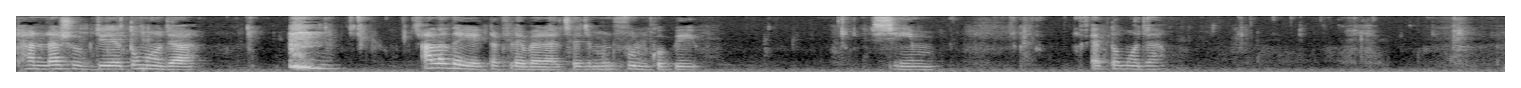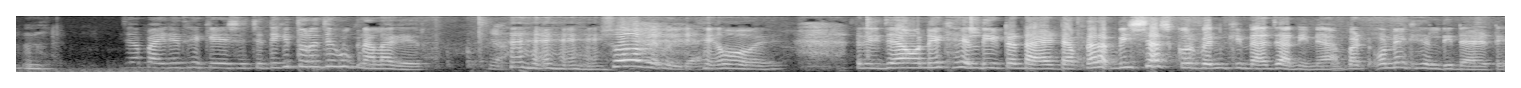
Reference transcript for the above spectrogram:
ঠান্ডা সবজি এত মজা। আলাদাই একটা ফ্লেভার আছে যেমন ফুলকপি শিম এত মজা। যা বাইরে থেকে এসেছে দেখি তোরা যে হুক না লাগে সবে হইরা ওই। রিজা অনেক হেলদি একটা ডায়েটে আপনারা বিশ্বাস করবেন কি না জানি না বাট অনেক হেলদি ডায়েটে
